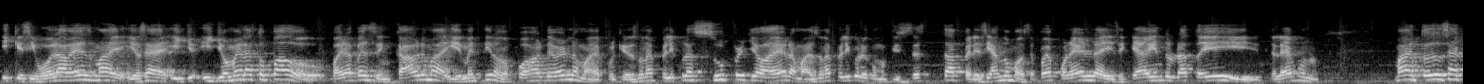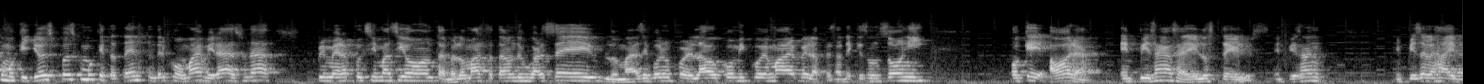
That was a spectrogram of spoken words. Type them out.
y que si vos la ves, madre, y, o sea, y yo, y yo me la he topado varias veces en cable, madre, y es mentira, no puedo dejar de verla, madre, porque es una película súper llevadera, madre, es una película como que usted está pereciendo, madre, usted puede ponerla y se queda viendo el rato ahí, y teléfono. Madre, entonces, o sea, como que yo después como que traté de entender como, madre, mira, es una primera aproximación, tal vez los más trataron de jugar safe, los más se fueron por el lado cómico de Marvel, a pesar de que son Sony. Ok, ahora empiezan a salir los trailers, empiezan empieza el hype,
